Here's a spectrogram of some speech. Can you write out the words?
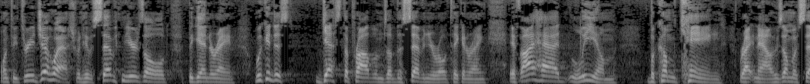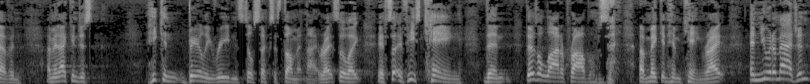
1 through 3. Jehoash, when he was seven years old, began to reign. We can just guess the problems of the seven year old taking reign. If I had Liam become king right now, who's almost seven, I mean, I can just. He can barely read and still sucks his thumb at night, right? So, like, if, if he's king, then there's a lot of problems of making him king, right? And you would imagine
